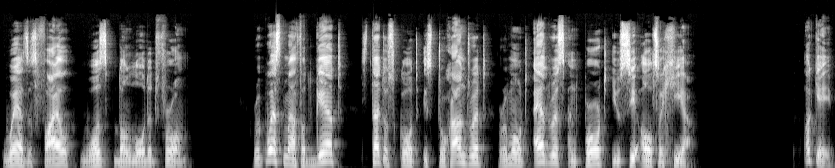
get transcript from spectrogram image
where this file was downloaded from. Request method get, status code is 200, remote address and port you see also here. Okay,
